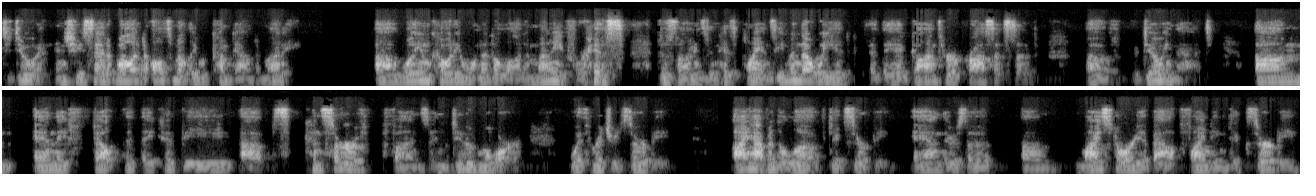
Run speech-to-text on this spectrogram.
to do it? And she said, well, it ultimately would come down to money uh, William Cody wanted a lot of money for his designs and his plans, even though we had they had gone through a process of of doing that. Um, and they felt that they could be uh, conserve funds and do more with Richard Zerby. I happen to love Dick Zerby, and there's a um, my story about finding Dick Zerby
